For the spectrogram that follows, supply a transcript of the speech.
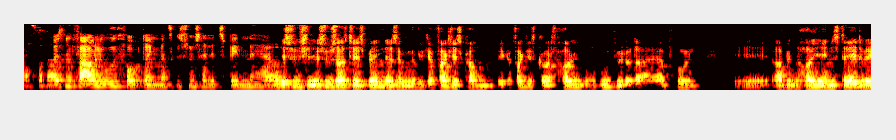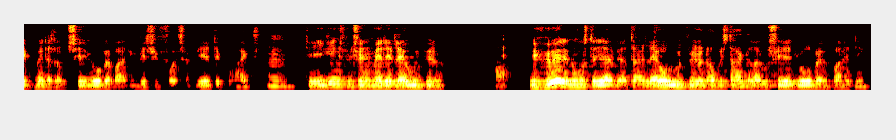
Altså, der er også en faglig udfordring, man skal synes er lidt spændende her. Ja, det synes jeg. Jeg synes også, det er spændende. Altså, vi, kan faktisk komme, vi kan faktisk godt holde nogle udbytter, der er på en, øh, op i den høje ende stadigvæk med at reducere jordbearbejdning, hvis vi får etableret det korrekt. Mm. Det er ikke ensbetydende med, at lave udbytter. Vi hører det nogle steder, at der er lavere udbytter, når vi snakker reduceret jordbearbejdning.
